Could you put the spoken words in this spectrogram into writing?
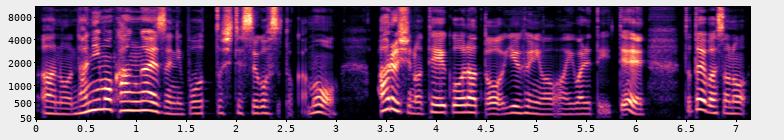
あの、何も考えずにぼーっとして過ごすとかも、ある種の抵抗だというふうには言われていて、例えばその、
